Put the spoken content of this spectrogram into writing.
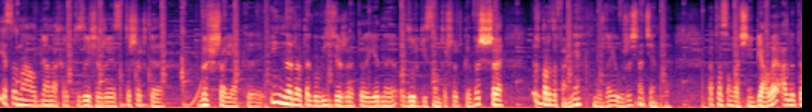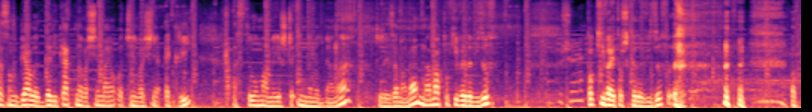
Jest ona odmiana, charakteryzuje się, że jest troszeczkę wyższa jak inne, dlatego widzicie, że te jedne odzórki są troszeczkę wyższe. Też bardzo fajnie, można je użyć nacięte. A to są właśnie białe, ale te są białe, delikatne, właśnie mają odcień właśnie ekri. A z tyłu mamy jeszcze inną odmianę. Tutaj za mamą. Mama, pokiwaj do widzów. Proszę. Pokiwaj troszkę do widzów. ok.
